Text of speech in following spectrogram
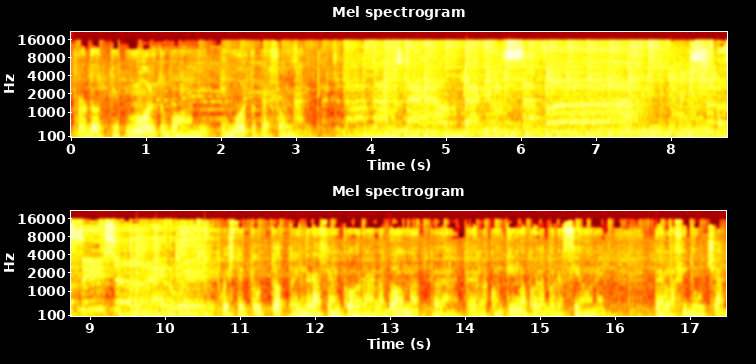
prodotti molto buoni e molto performanti. Questo è tutto, ringrazio ancora la BOMAP per la continua collaborazione, per la fiducia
